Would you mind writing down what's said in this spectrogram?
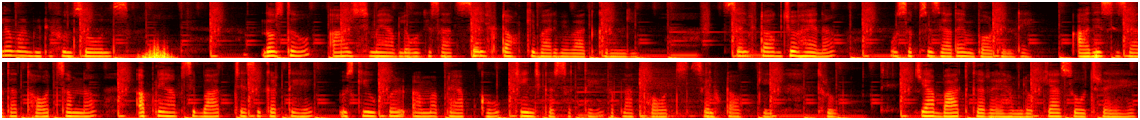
हेलो माय ब्यूटीफुल सोल्स दोस्तों, आज मैं आप लोगों के साथ सेल्फ टॉक के बारे में बात करूँगी। सेल्फ टॉक जो है ना, वो सबसे ज़्यादा इंपॉर्टेंट है। आधे से ज़्यादा थॉट्स हम ना, अपने आप से बात जैसे करते हैं, उसके ऊपर हम अपने आप को चेंज कर सकते हैं, अपना थॉट्स सेल्फ टॉक के थ्रू क्या बात कर रहे हैं हम लोग? क्या सोच रहे हैं?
